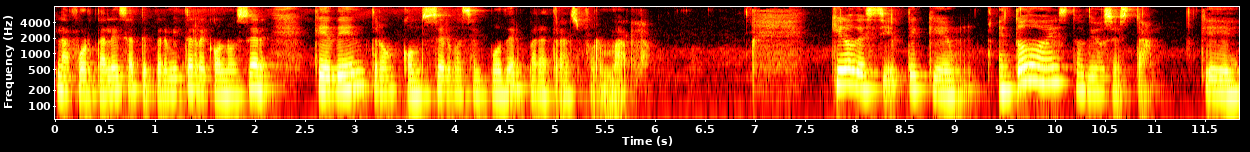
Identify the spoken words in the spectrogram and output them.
la fortaleza te permite reconocer que dentro conservas el poder para transformarla. Quiero decirte que en todo esto Dios está, que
